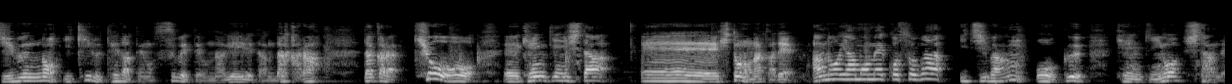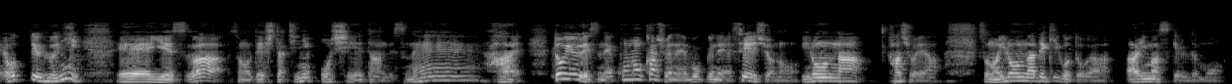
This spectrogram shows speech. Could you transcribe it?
自分の生きる手立ての全てを投げ入れたんだから、だから今日、えー、献金したえー、人の中で、あのヤモメこそが一番多く献金をしたんだよっていうふうに、えー、イエスはその弟子たちに教えたんですね。はい。というですね、この箇所ね、僕ね、聖書のいろんな箇所や、そのいろんな出来事がありますけれども、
